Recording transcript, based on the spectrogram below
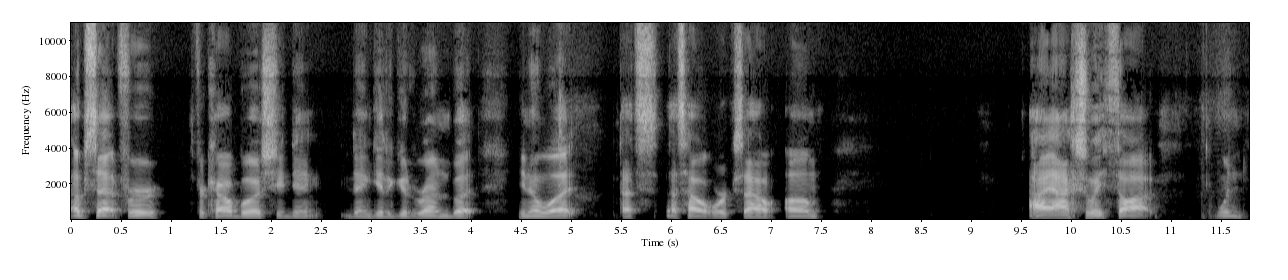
upset for for Kyle Busch. He didn't didn't get a good run, but you know what? That's that's how it works out. Um, I actually thought when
